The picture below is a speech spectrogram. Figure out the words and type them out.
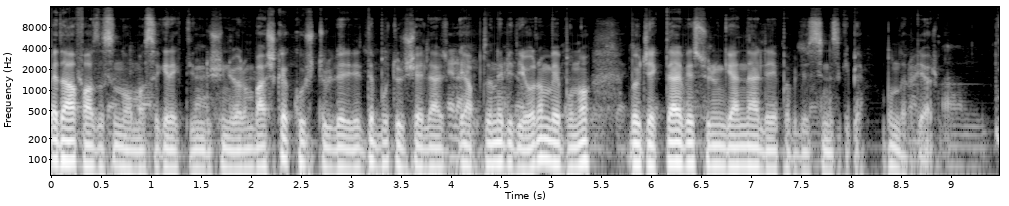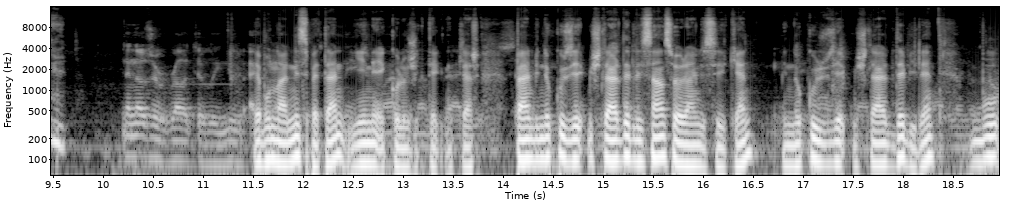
ve daha fazlasının olması gerektiğini düşünüyorum. Başka kuş türleriyle de bu tür şeyler yaptığını biliyorum ve bunu böcekler ve sürüngenlerle yapabilirsiniz gibi. Bunu da biliyorum. Evet. Ve bunlar nispeten yeni ekolojik teknikler. Ben 1970'lerde lisans öğrencisiyken 1970'lerde bile bu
